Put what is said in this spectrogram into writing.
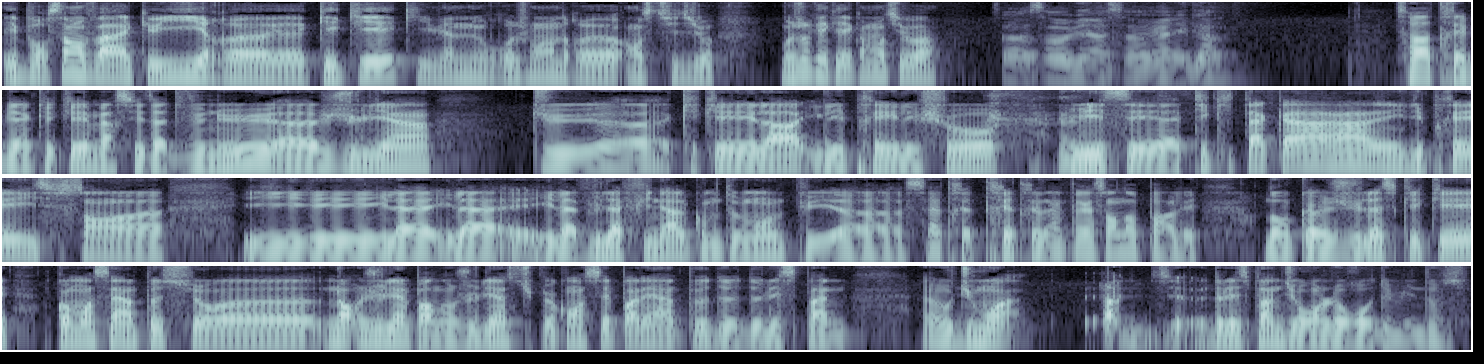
Et pour ça, on va accueillir euh, Keke qui vient de nous rejoindre euh, en studio. Bonjour Keke, comment tu vas? Ça va, ça va bien, ça va bien les gars. Ça va très bien, Kéké. Merci d'être venu. Euh, Julien, tu, euh, Kéké est là, il est prêt, il est chaud. Lui, c'est euh, Tiki Taka, hein, il est prêt, il se sent, euh, il, est- il, a, il, a, il a vu la finale comme tout le monde, puis euh, ça va être très très intéressant d'en parler. Donc, euh, je laisse Kéké commencer un peu sur. euh, Non, Julien, pardon, Julien, si tu peux commencer à parler un peu de, de l'Espagne, euh, ou du moins euh, de, de l'Espagne durant l'Euro 2012.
